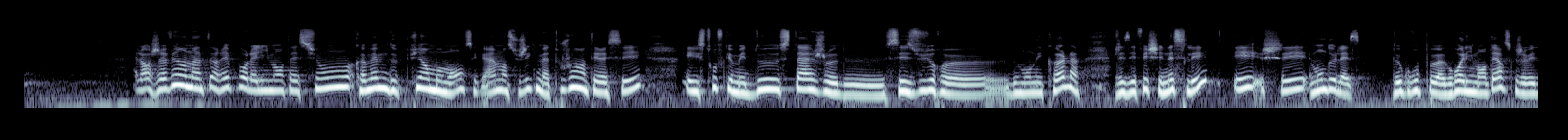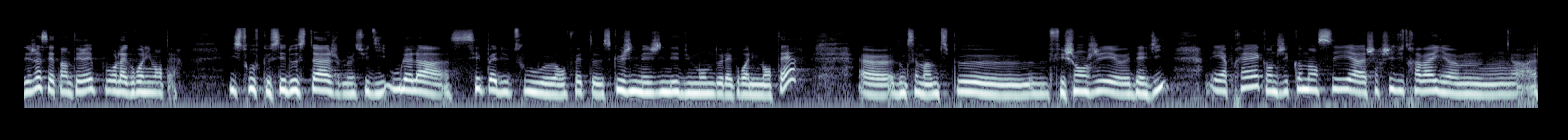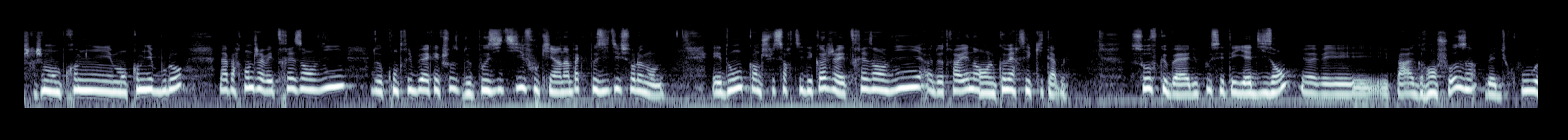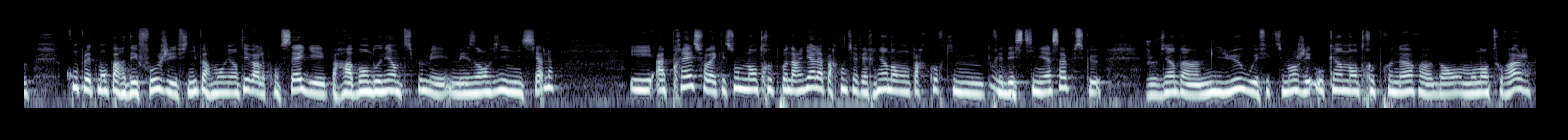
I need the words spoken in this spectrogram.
Alors j'avais un intérêt pour l'alimentation quand même depuis un moment, c'est quand même un sujet qui m'a toujours intéressé et il se trouve que mes deux stages de césure euh, de mon école, je les ai faits chez Nestlé et chez Mondelez, deux groupes agroalimentaires parce que j'avais déjà cet intérêt pour l'agroalimentaire. Il se trouve que ces deux stages, je me suis dit, oulala, c'est pas du tout euh, en fait ce que j'imaginais du monde de l'agroalimentaire. Euh, donc ça m'a un petit peu euh, fait changer d'avis. Et après, quand j'ai commencé à chercher du travail, à chercher mon premier, mon premier boulot, là par contre, j'avais très envie de contribuer à quelque chose de positif ou qui ait un impact positif sur le monde. Et donc, quand je suis sortie d'école, j'avais très envie de travailler dans le commerce équitable. Sauf que bah, du coup, c'était il y a dix ans, il n'y avait pas grand-chose. Bah, du coup, complètement par défaut, j'ai fini par m'orienter vers le conseil et par abandonner un petit peu mes, mes envies initiales. Et après, sur la question de l'entrepreneuriat, là par contre, il n'y avait rien dans mon parcours qui me prédestinait à ça, puisque je viens d'un milieu où effectivement, j'ai aucun entrepreneur euh, dans mon entourage.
